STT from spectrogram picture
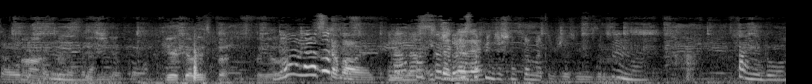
całą obiecali rowerami dookoła. Wielka wyspa. Wspaniała. No jest kawałek. No, no. I co to dalej? 450 km żeśmy zrobili. No. Fajnie było.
